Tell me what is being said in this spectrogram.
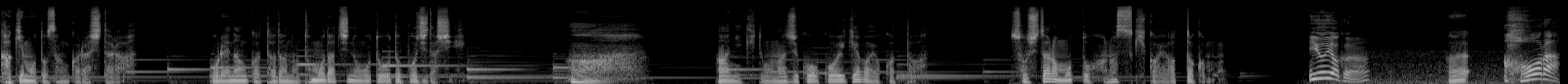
柿本さんからしたら俺なんかただの友達の弟ポジだし。はあ。兄貴と同じ高校行けばよかった。そしたらもっと話す機会あったかも。ゆうやくん？え？ほら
